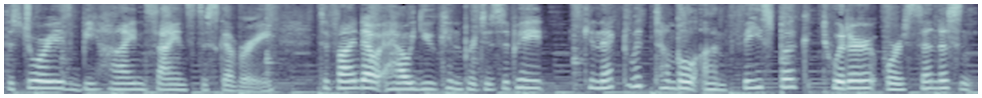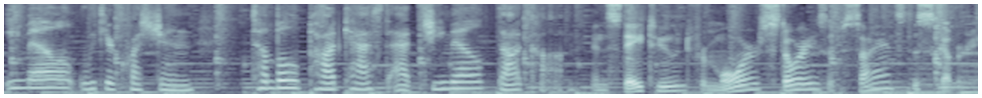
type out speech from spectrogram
the stories behind science discovery. To find out how you can participate, connect with Tumble on Facebook, Twitter, or send us an email with your question, tumblepodcast at gmail.com. And stay tuned for more stories of science discovery.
